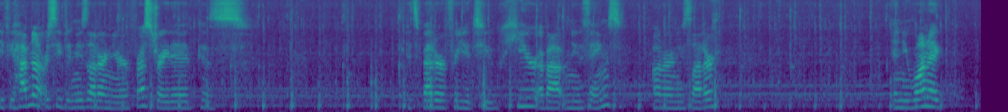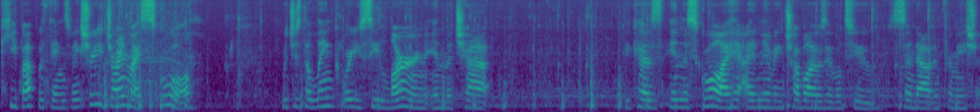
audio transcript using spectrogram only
if you have not received a newsletter and you're frustrated, because it's better for you to hear about new things on our newsletter, and you want to keep up with things, make sure you join my school, which is the link where you see learn in the chat because in the school I, I didn't have any trouble. I was able to send out information.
